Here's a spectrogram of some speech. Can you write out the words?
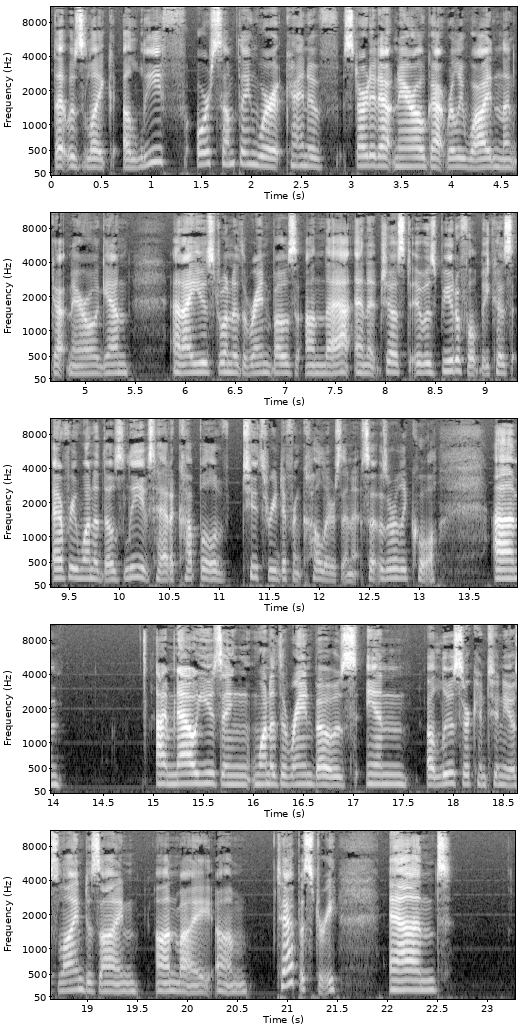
that was like a leaf or something where it kind of started out narrow, got really wide, and then got narrow again. And I used one of the rainbows on that, and it just it was beautiful because every one of those leaves had a couple of two, three different colors in it, so it was really cool. Um, I'm now using one of the rainbows in a looser continuous line design on my um, tapestry, and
